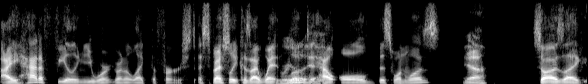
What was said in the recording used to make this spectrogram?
I had a feeling you weren't going to like the first, especially cuz I went and looked at how old this one was. Yeah. So I was like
